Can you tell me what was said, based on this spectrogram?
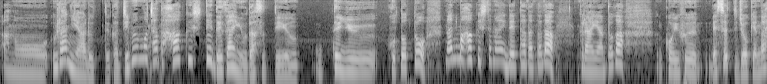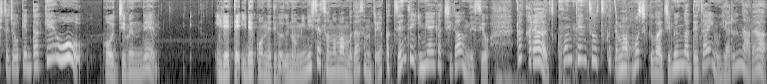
あのー、裏にあるっていうか、自分もちゃんと把握してデザインを出すっていうのっていうことと、何も把握してないで、ただただ、クライアントが、こういう風ですって条件出した条件だけを、こう自分で入れて、入れ込んで、てか、鵜呑みにしてそのまま出すのと、やっぱ全然意味合いが違うんですよ。だから、コンテンツを作って、まあ、もしくは自分がデザインをやるなら、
